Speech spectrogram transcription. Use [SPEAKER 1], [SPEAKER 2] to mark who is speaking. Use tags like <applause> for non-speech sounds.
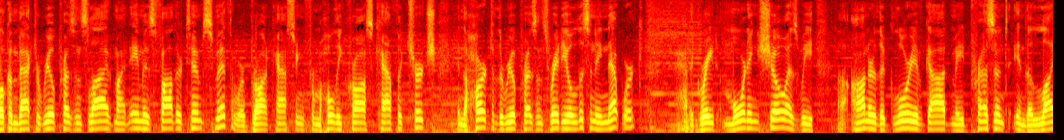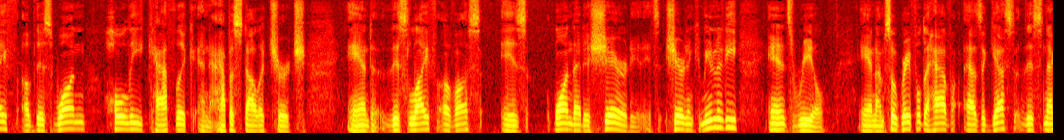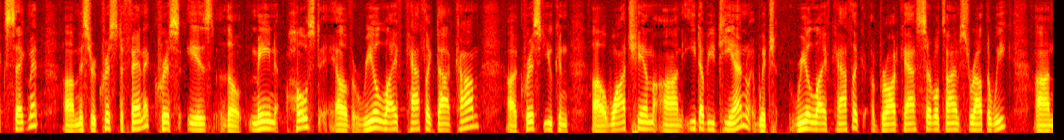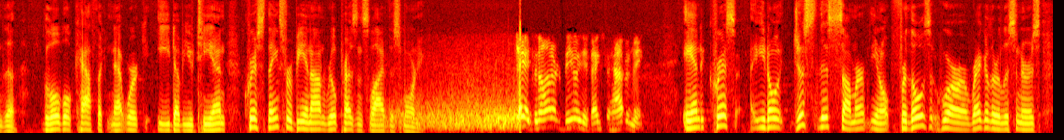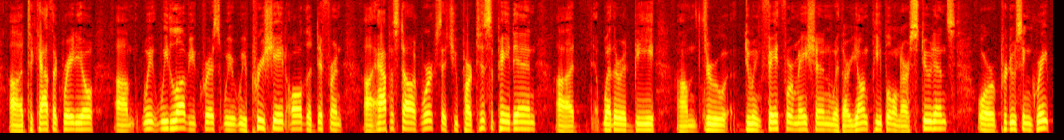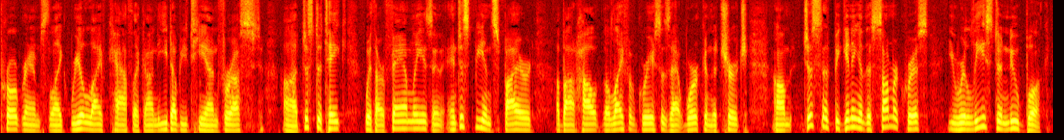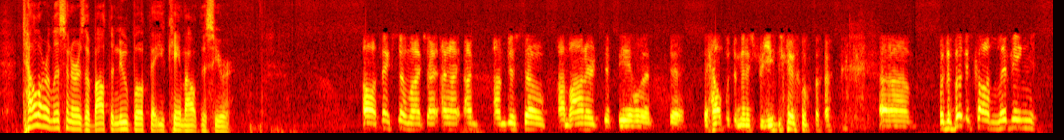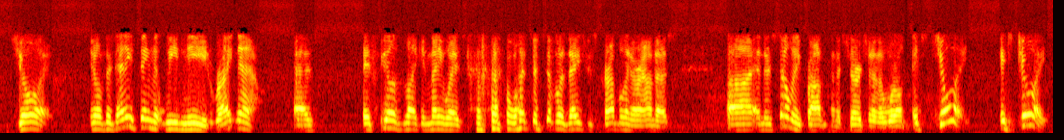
[SPEAKER 1] Welcome back to Real Presence Live. My name is Father Tim Smith. We're broadcasting from Holy Cross Catholic Church in the heart of the Real Presence Radio Listening Network. Had a great morning show as we uh, honor the glory of God made present in the life of this one holy Catholic and Apostolic Church. And this life of us is one that is shared. It's shared in community and it's real. And I'm so grateful to have as a guest this next segment uh, Mr. Chris Stefanick. Chris is the main host of RealLifeCatholic.com. Uh, Chris, you can uh, watch him on EWTN, which Real Life Catholic broadcasts several times throughout the week on the Global Catholic Network, EWTN. Chris, thanks for being on Real Presence Live this morning.
[SPEAKER 2] Hey, it's an honor to be with you. Thanks for having me.
[SPEAKER 1] And Chris, you know, just this summer, you know, for those who are regular listeners uh, to Catholic Radio, um, we, we love you, Chris. We, we appreciate all the different uh, apostolic works that you participate in, uh, whether it be um, through doing faith formation with our young people and our students, or producing great programs like Real Life Catholic on EWTN for us uh, just to take with our families and, and just be inspired about how the life of grace is at work in the church. Um, just at the beginning of the summer, Chris, you released a new book. Tell our listeners about the new book that you came out this year.
[SPEAKER 2] Oh, thanks so much. I, I'm I'm just so I'm honored to be able to to, to help with the ministry you do. <laughs> um, but the book is called Living Joy. You know, if there's anything that we need right now, as it feels like in many ways <laughs> Western civilization is crumbling around us, uh, and there's so many problems in the church and in the world. It's joy. It's joy.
